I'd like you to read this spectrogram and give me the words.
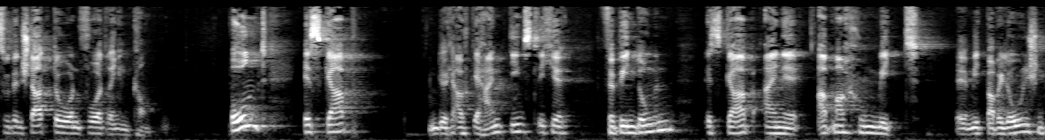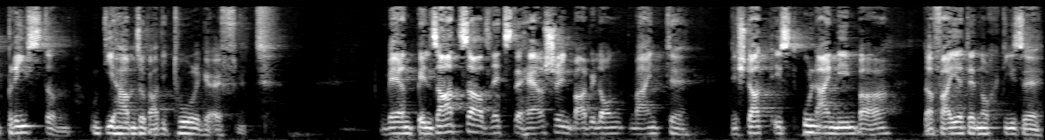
zu den Stadttoren vordringen konnten. Und es gab natürlich auch geheimdienstliche Verbindungen. Es gab eine Abmachung mit, äh, mit babylonischen Priestern und die haben sogar die Tore geöffnet. Während Belsazar als letzter Herrscher in Babylon meinte, die Stadt ist uneinnehmbar, da feierte noch diese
